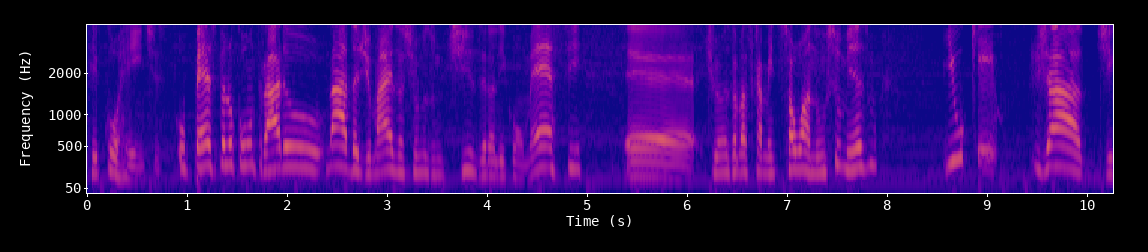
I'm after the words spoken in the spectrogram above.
recorrentes. O PES, pelo contrário, nada demais, nós tivemos um teaser ali com o Messi, é, tivemos basicamente só o anúncio mesmo, e o que já de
